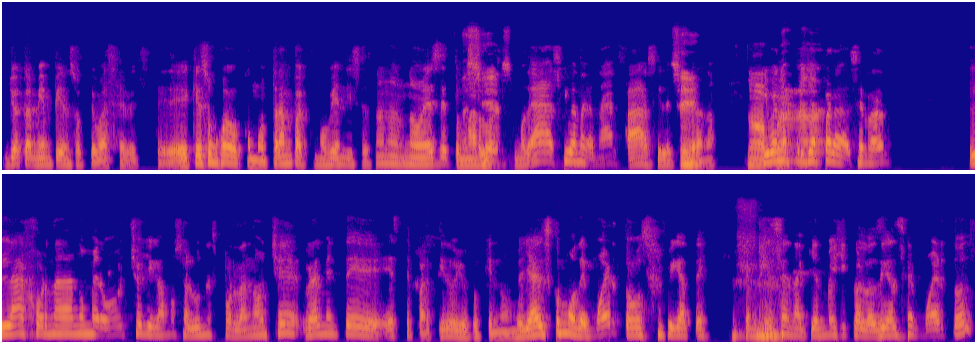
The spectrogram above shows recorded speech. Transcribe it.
yo también pienso que va a ser este, que es un juego como trampa, como bien dices, no, no, no es de tomarlo como de, ah, sí van a ganar fácil, etcétera, ¿no? y bueno, pues ya para cerrar la jornada número 8, llegamos al lunes por la noche, realmente este partido yo creo que no, ya es como de muertos, fíjate, que empiezan aquí en México los días de muertos,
